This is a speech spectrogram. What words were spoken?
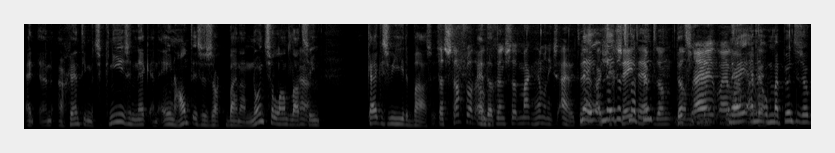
En een agent die met zijn knieën in zijn nek en één hand in zijn zak bijna nonchalant laat Ja. zien. Kijk eens wie hier de baas is. Dat strafblad En dat- overigens, dat, maakt helemaal niks uit. Hè? Nee, Als nee, je dat is hebt, punt. dan... Dat dan Nee, maar- Nee, en op mijn punt is ook,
